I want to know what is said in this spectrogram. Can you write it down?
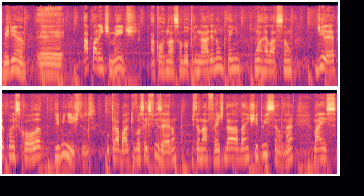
Miriam, é, aparentemente a coordenação doutrinária não tem uma relação direta com a escola de ministros. O trabalho que vocês fizeram estando à frente da, da instituição, né? Mas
